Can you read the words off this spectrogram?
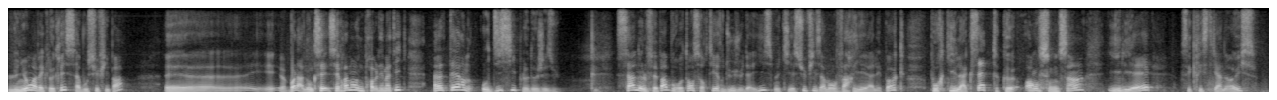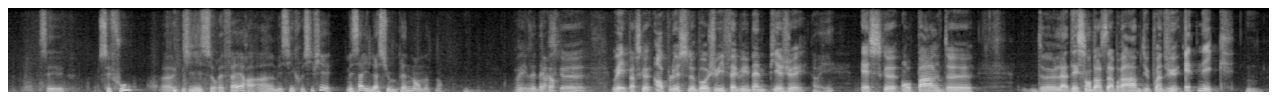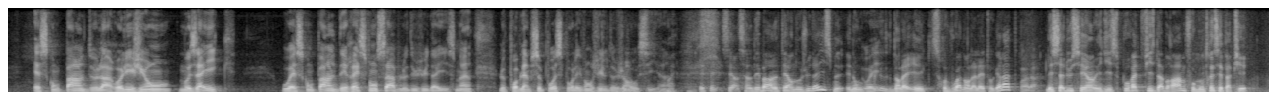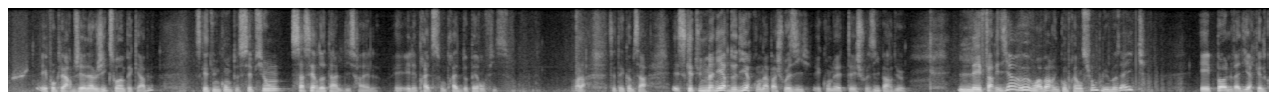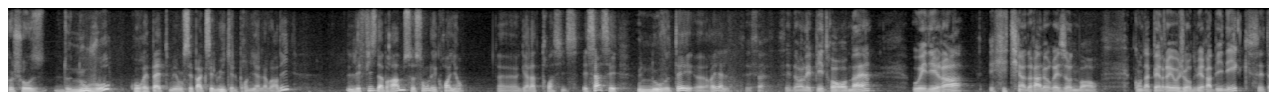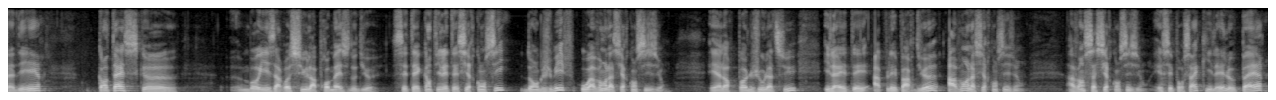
L'union avec le Christ, ça ne vous suffit pas? Euh, et, voilà, donc c'est vraiment une problématique interne aux disciples de Jésus. Ça ne le fait pas pour autant sortir du judaïsme qui est suffisamment varié à l'époque pour qu'il accepte qu'en son sein, il y ait ces christianois, ces, ces fous, euh, qui se réfèrent à, un Messie crucifié. Mais ça, il l'assume pleinement maintenant. Oui, vous êtes d'accord oui, parce qu'en plus, le beau juif est lui-même piégé. Est-ce qu'on parle de, de la descendance d'Abraham du point de vue ethnique? Hmm. Est-ce qu'on parle de la religion mosaïque Ou est-ce qu'on parle des responsables du judaïsme hein? Le problème se pose pour l'évangile de Jean aussi. Hein. C'est un, un, débat interne au judaïsme, et, donc, dans la, et qui se revoit dans la lettre aux Galates. Les Sadducéens, ils disent, pour être fils d'Abraham, il faut montrer ses papiers il faut que l'arbre généalogique soit impeccable, ce qui est une conception sacerdotale d'Israël. Et, les prêtres sont prêtres de père en fils. Voilà, c'était comme ça. Et ce qui est une manière de dire qu'on n'a pas choisi et qu'on a été choisi par Dieu. Les pharisiens, eux, vont avoir une compréhension plus mosaïque. Et Paul va dire quelque chose de nouveau, qu'on répète, mais on ne sait pas que c'est lui qui est le premier à l'avoir dit. Les fils d'Abraham, ce sont les croyants. Euh, Galates 3, 6. Et ça, c'est une nouveauté euh, réelle. C'est ça. C'est dans l'Épître aux Romains où il dira, et il tiendra le raisonnement qu'on appellerait aujourd'hui rabbinique, c'est-à-dire quand est-ce que Moïse a reçu la promesse de Dieu? C'était quand il était circoncis, donc juif, ou avant la circoncision? Et alors Paul joue là-dessus. Il a été appelé par Dieu avant la circoncision avant sa circoncision. Et c'est pour ça qu'il est le père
